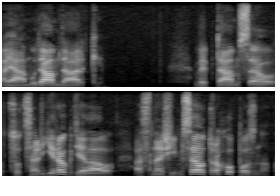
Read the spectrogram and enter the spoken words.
A já mu dám dárky. Vyptám se ho, co celý rok dělal a snažím se ho trochu poznat.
